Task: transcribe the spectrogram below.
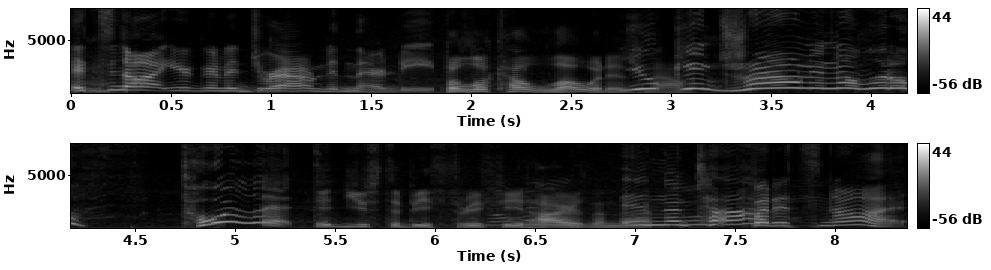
It's not you're gonna drown in there deep. But look how low it is You now. can drown in a little toilet It used to be three feet higher than that. in that. the tub. But it's not.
